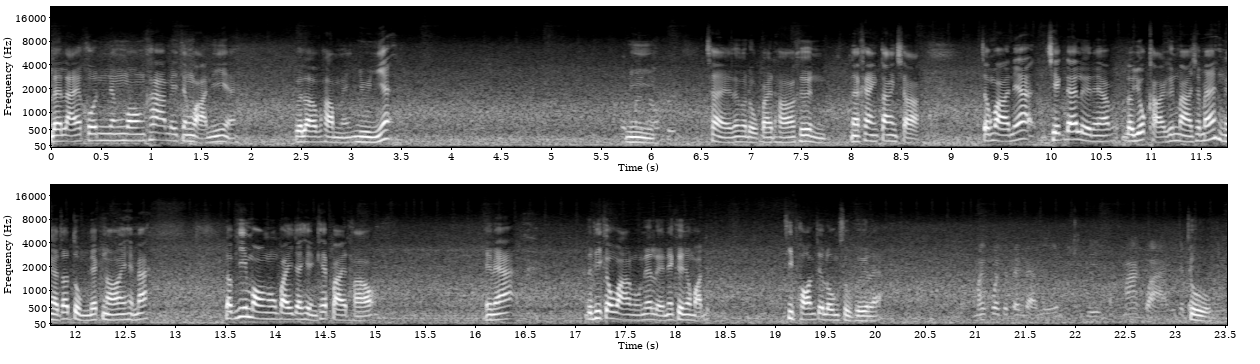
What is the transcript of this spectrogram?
หลาย ๆ คนยังมองข้ามในจังหวะนี้อะเวลาทำอะอยู่อย่างเงี้ยนี่ใช่ต้องกระดกปลายเท้าขึ้นหน้าแข้งตั้งฉากจังหวะเนี้ยเช็คได้เลยนะครับ เรายกขาขึ้นมาใช่ไหมเหนือตะตุ่มเล็กน้อยเห็นไหมแล้วพี่มองลงไปจะเห็นแค่ปลายเท้า เห็นไหมฮะแล้วพี่ก็วางลงได้เลยนี่คือจังหวะที่พร้อมจะลงสู่พื้นแล้วมันควรจะเป็นแบบนี้ดีมากกว่าที่จะเป็นถูกแบบนี้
